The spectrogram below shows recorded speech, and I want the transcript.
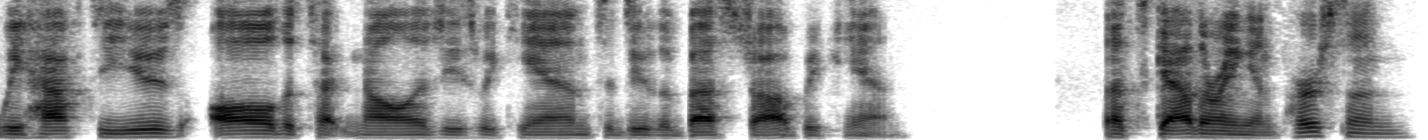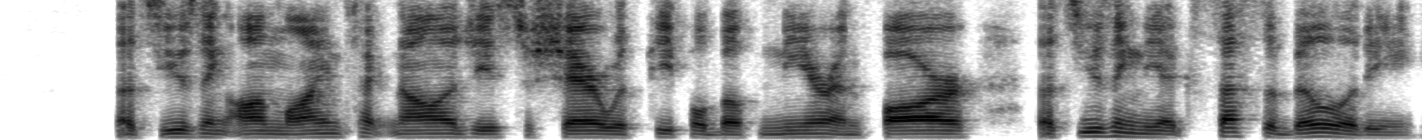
We have to use all the technologies we can to do the best job we can. That's gathering in person, that's using online technologies to share with people both near and far that's using the accessibility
